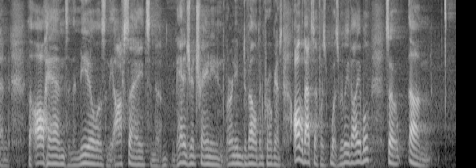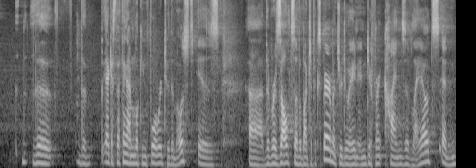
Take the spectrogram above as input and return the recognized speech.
and the all hands and the meals and the offsites and the management training and learning and development programs, all of that stuff was, was really valuable. So um, the, the, I guess the thing I'm looking forward to the most is uh, the results of a bunch of experiments you're doing in different kinds of layouts and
